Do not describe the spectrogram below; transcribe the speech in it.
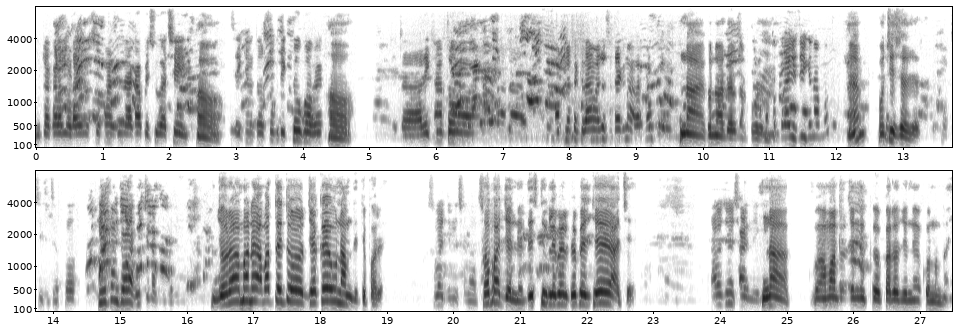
দুটা কাড়া লড়াই হচ্ছে পাঁচ দিন আগা পিছু আছে। হ্যাঁ। সেইখানে দর্শক দেখতেও পাবে। হ্যাঁ। এটা আর এখানে তো আপনার একটা গ্রাম আছে সেটা এখন আধার কার্ড না এখনও আধার কার্ড পড়ে কত প্রাইস এখানে আপনার হ্যাঁ পঁচিশ হাজার। কীরকম জোড়া হচ্ছে জোড়া মানে আমার তাই তো যে কেউ নাম দিতে পারে। সবার জন্য সবার জন্য ডিস্ট্রিক্ট লেভেল ফেভেল যে আছে। কারোর জন্য ছাড় নেই না আমার জন্য কারোর জন্য কোনো নাই।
